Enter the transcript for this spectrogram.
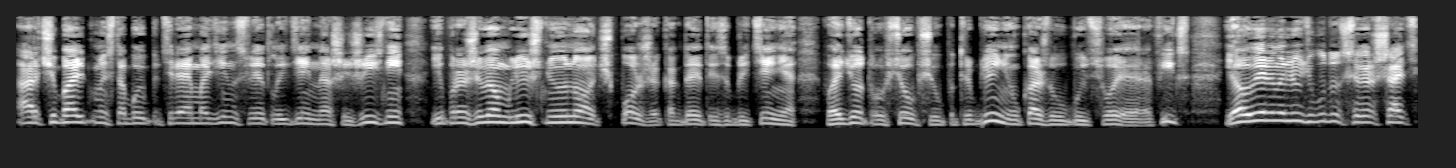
Арчибальд, мы с тобой потеряем один светлый день нашей жизни и проживем лишнюю ночь. Позже, когда это изобретение войдет во всеобщее употребление, у каждого будет свой аэрофикс, я уверен, люди будут совершать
